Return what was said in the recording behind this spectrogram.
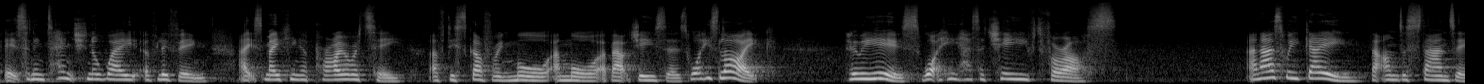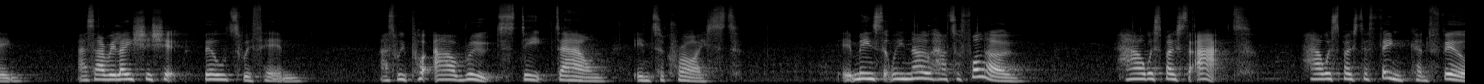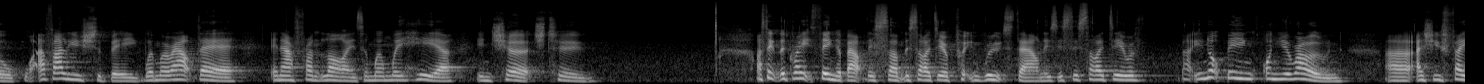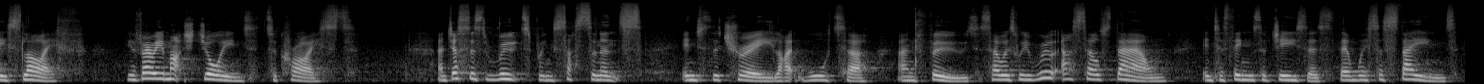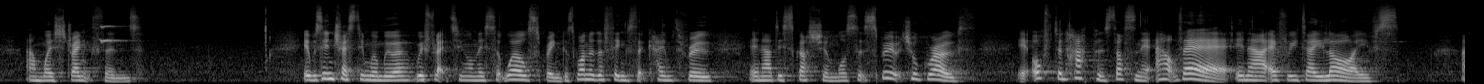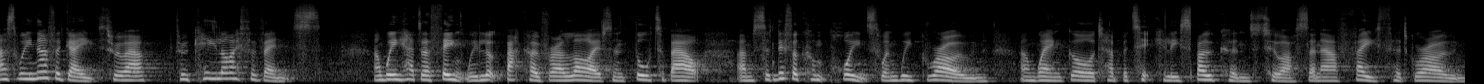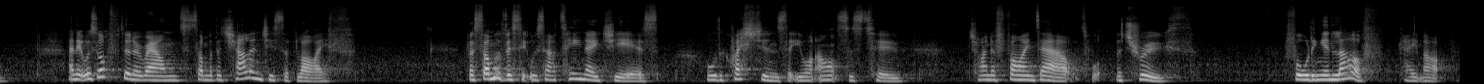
It's an intentional way of living, and it's making a priority of discovering more and more about Jesus, what he's like, who he is, what he has achieved for us. And as we gain that understanding, as our relationship builds with Him, as we put our roots deep down into Christ, it means that we know how to follow, how we're supposed to act, how we're supposed to think and feel, what our values should be when we're out there in our front lines and when we're here in church too. I think the great thing about this, um, this idea of putting roots down is, is this idea of about you not being on your own uh, as you face life. You're very much joined to Christ. And just as the roots bring sustenance into the tree, like water and food, so as we root ourselves down into things of Jesus, then we're sustained and we're strengthened. It was interesting when we were reflecting on this at Wellspring, because one of the things that came through in our discussion was that spiritual growth it often happens, doesn't it, out there in our everyday lives as we navigate through, our, through key life events. And we had to think, we looked back over our lives and thought about um, significant points when we'd grown and when God had particularly spoken to us and our faith had grown. And it was often around some of the challenges of life. For some of us, it was our teenage years, all the questions that you want answers to, trying to find out what the truth. Falling in love came up.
